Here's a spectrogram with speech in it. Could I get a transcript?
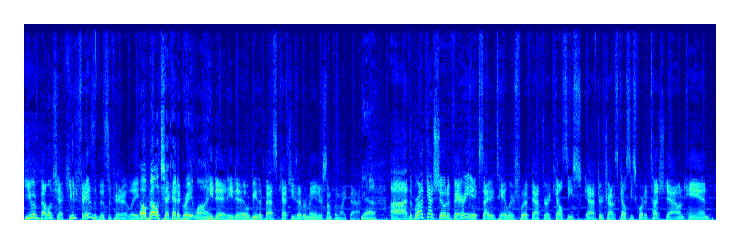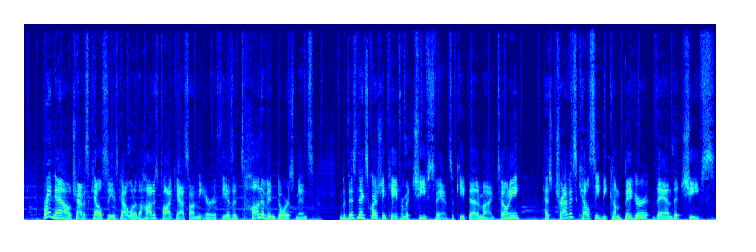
you and Belichick, huge fans of this, apparently. Oh, Belichick had a great line. He did. He did. It would be the best catch he's ever made, or something like that. Yeah. Uh, the broadcast showed a very excited Taylor Swift after a Kelce after Travis Kelce scored a touchdown, and right now Travis Kelce has got one of the hottest podcasts on the earth. He has a ton of endorsements. But this next question came from a Chiefs fan, so keep that in mind. Tony, has Travis Kelce become bigger than the Chiefs?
